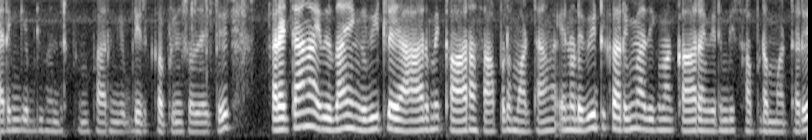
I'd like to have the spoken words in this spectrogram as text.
இறங்கி எப்படி வந்திருக்குன்னு பாருங்கள் எப்படி இருக்குது அப்படின்னு சொல்லிட்டு. கரெக்டான இதுதான். எங்கள் வீட்டில் யாருமே காரம் சாப்பிட மாட்டாங்க. என்னோடய வீட்டுக்காரருமே அதிகமாக காரம் விரும்பி சாப்பிட மாட்டார்.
